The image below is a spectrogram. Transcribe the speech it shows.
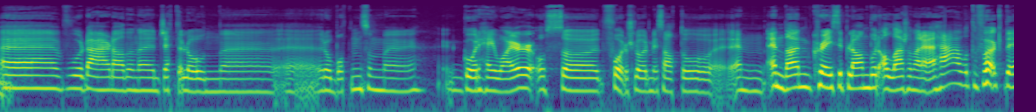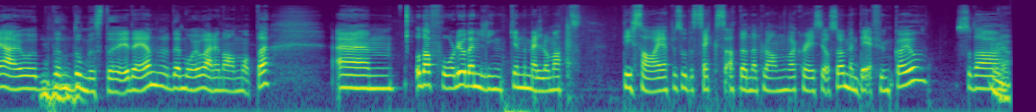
Eh, hvor det er da denne Jet Alone-roboten som eh, går haywire, og så foreslår Misato en, enda en crazy plan hvor alle er sånn her Hæ, what the fuck? Det er jo den dummeste ideen. Det må jo være en annen måte. Um, og da får du jo den linken mellom at de sa i episode seks at denne planen var crazy også, men det funka jo. Så da, Ja.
